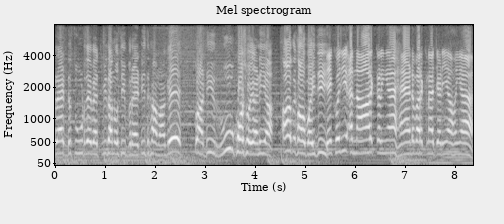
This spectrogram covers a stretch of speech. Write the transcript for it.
ਰੈੱਡ ਸੂਟ ਦੇ ਵਿੱਚ ਵੀ ਤੁਹਾਨੂੰ ਅਸੀਂ ਵੈਰਾਈਟੀ ਦਿਖਾਵਾਂਗੇ। ਤੁਹਾਡੀ ਰੂਹ ਖੁਸ਼ ਹੋ ਜਾਣੀ ਆ। ਆਹ ਦਿਖਾਓ ਬਾਈ ਜੀ। ਦੇਖੋ ਜੀ, ਅਨਾਰ ਕਲੀਆਂ ਹੈਂਡ ਵਰਕ ਨਾਲ ਜੜੀਆਂ ਹੋਈਆਂ।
